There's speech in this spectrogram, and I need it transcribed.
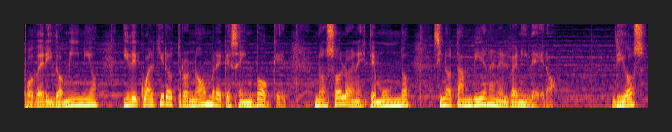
poder y dominio y de cualquier otro nombre que se invoque, no solo en este mundo, sino también en el venidero. Dios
